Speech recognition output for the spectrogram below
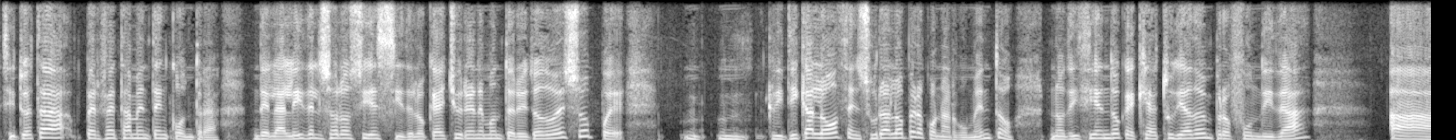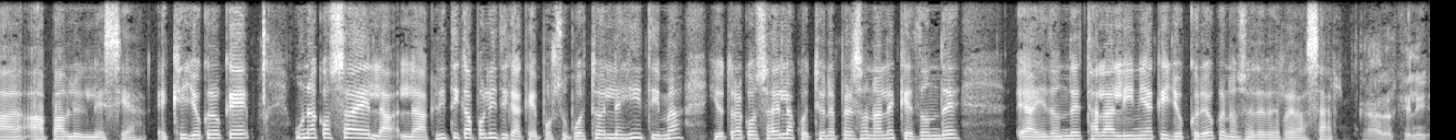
Si tú estás perfectamente en contra de la ley del solo sí es sí, de lo que ha hecho Irene Montero y todo eso, pues mm, mm, críticalo, censúralo, pero con argumento, no diciendo que es que ha estudiado en profundidad a, Pablo Iglesias. Es que yo creo que una cosa es la, crítica política, que por supuesto es legítima, y otra cosa es las cuestiones personales, que es donde, eh, ahí donde está la línea que yo creo que no se debe rebasar. Claro, es que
